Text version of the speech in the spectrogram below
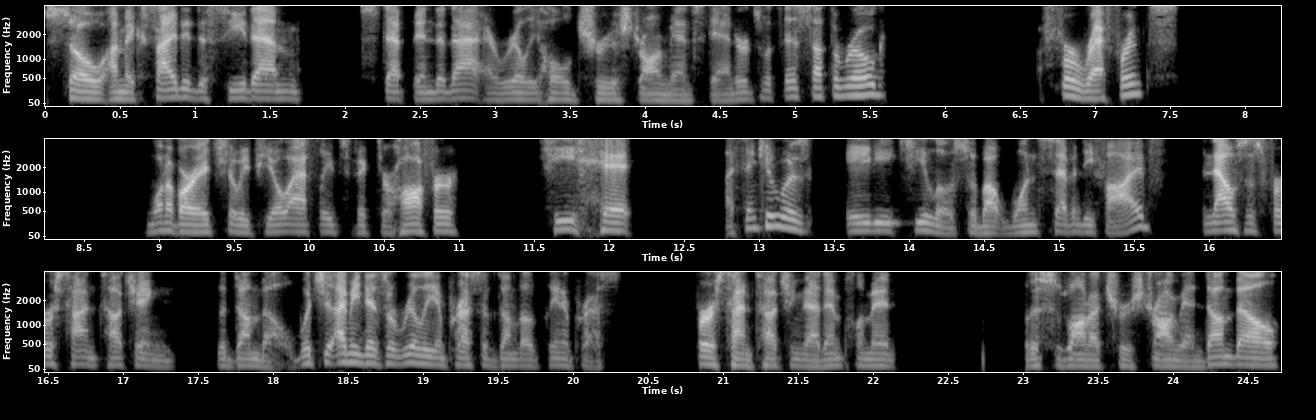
So I'm excited to see them step into that and really hold true to strongman standards with this at the Rogue. For reference, one of our HWPO athletes, Victor Hoffer, he hit, I think it was 80 kilos, so about 175. And that was his first time touching the dumbbell, which I mean is a really impressive dumbbell clean and press. First time touching that implement. This was on a true strongman dumbbell.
